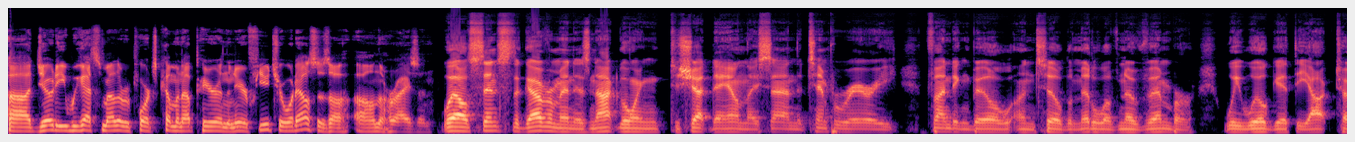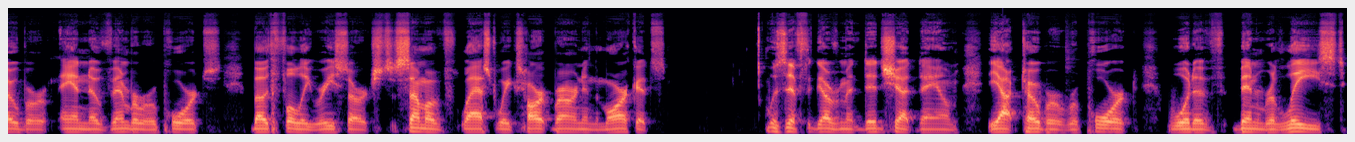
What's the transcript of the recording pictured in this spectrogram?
Uh, Jody, we got some other reports coming up here in the near future. What else is on the horizon? Well, since the government is not going to shut down, they signed the temporary funding bill until the middle of November. We will get the October and November reports, both fully researched. Some of last week's heartburn in the markets was if the government did shut down, the October report would have been released,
